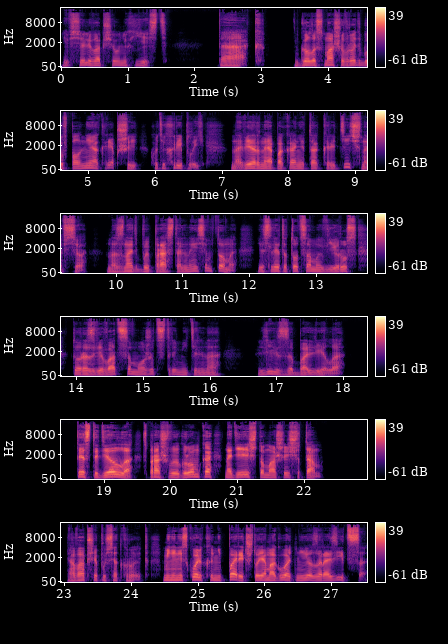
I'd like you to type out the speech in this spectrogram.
И все ли вообще у них есть? Так, голос Маши вроде бы вполне окрепший, хоть и хриплый. Наверное, пока не так критично все. Но бы про остальные симптомы. Если это тот самый вирус, то развиваться может стремительно. Лиза болела. «Тесты делала?» — спрашиваю громко, надеясь, что Маша еще там. А вообще пусть откроет. Меня нисколько не парит, что я могу от нее заразиться.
